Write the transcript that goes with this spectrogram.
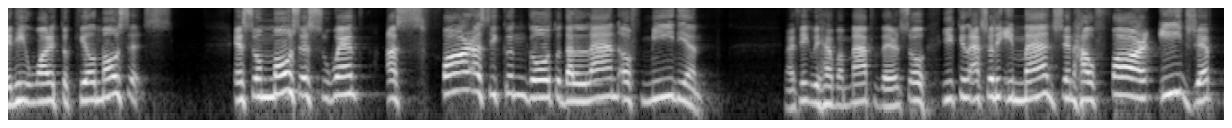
and he wanted to kill Moses. And so Moses went as far as he could go to the land of Midian. I think we have a map there. So you can actually imagine how far Egypt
